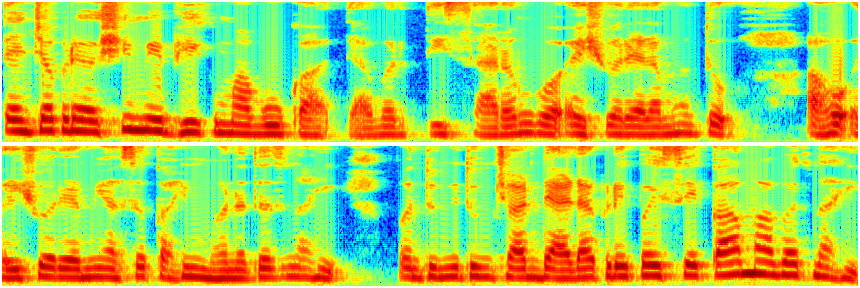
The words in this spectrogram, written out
त्यांच्याकडे अशी मी भीक मागू का? त्यावरती सारंग ऐश्वर्याला म्हणतो अहो ऐश्वर्या मी असं काही म्हणतच नाही पण तुम्ही तुमच्या डॅडाकडे पैसे का मागत नाही?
